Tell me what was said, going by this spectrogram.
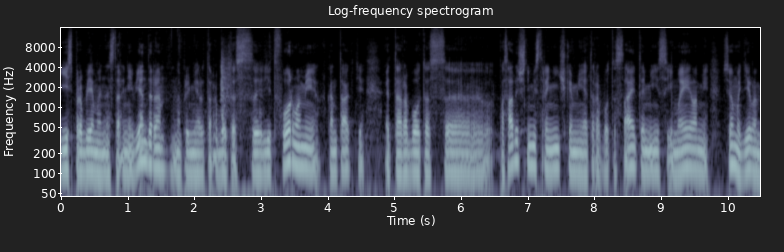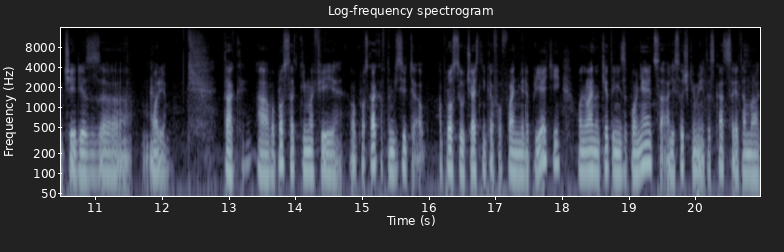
есть проблемы на стороне вендора, например, это работа с лид-формами ВКонтакте, это работа с э, посадочными страничками, это работа с сайтами, с имейлами, все мы делаем через э, море. Так, а вопрос от Тимофея. Вопрос, как автоматизировать опросы участников офлайн мероприятий? Онлайн-анкеты не заполняются, а листочками таскаться это мрак.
